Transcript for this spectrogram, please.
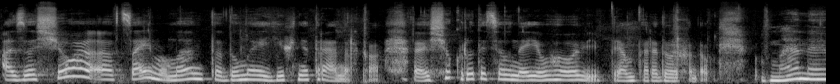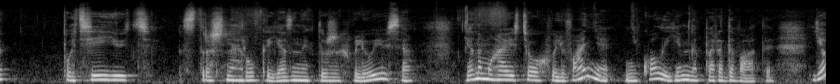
А за що е, в цей момент думає їхня тренерка? Е, Що крутиться у неї в голові прямо перед виходом? В мене потіють страшні руки, я за них дуже хвилююся. Я намагаюся цього хвилювання ніколи їм не передавати. Я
